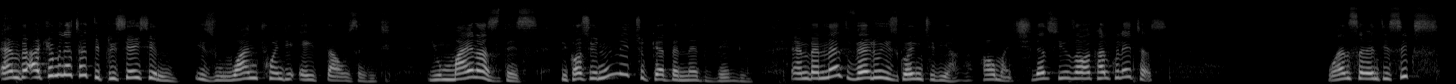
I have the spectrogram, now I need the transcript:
And the accumulated depreciation is 128,000. You minus this because you need to get the net value. And the net value is going to be how much? Let's use our calculators. 176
